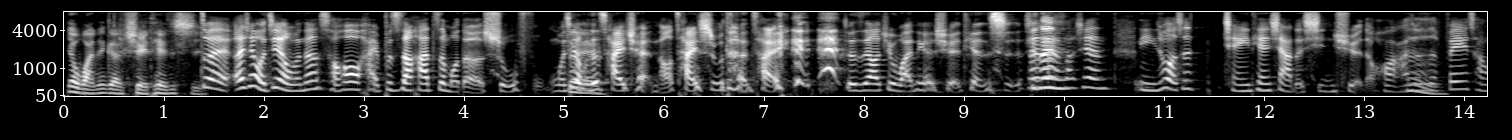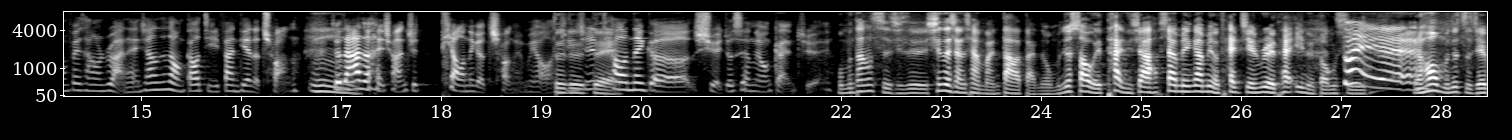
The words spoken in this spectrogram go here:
要玩那个雪天使。对，而且我记得我们那时候还不知道它这么的舒服。我记得我们是猜拳，然后猜输的人猜，就是要去玩那个雪天使。现在发现，你如果是前一天下的新雪的话，它就是非常非常软，很像是那种高级饭店的床，嗯、就大家都很喜欢去跳那个床，有没有？对对对，去跳那个雪就是那种感觉。我们当时其实现在想起来蛮大胆的，我们就稍微探一下下面应该没有太尖锐、太硬的东西，对耶。然后我们就直接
